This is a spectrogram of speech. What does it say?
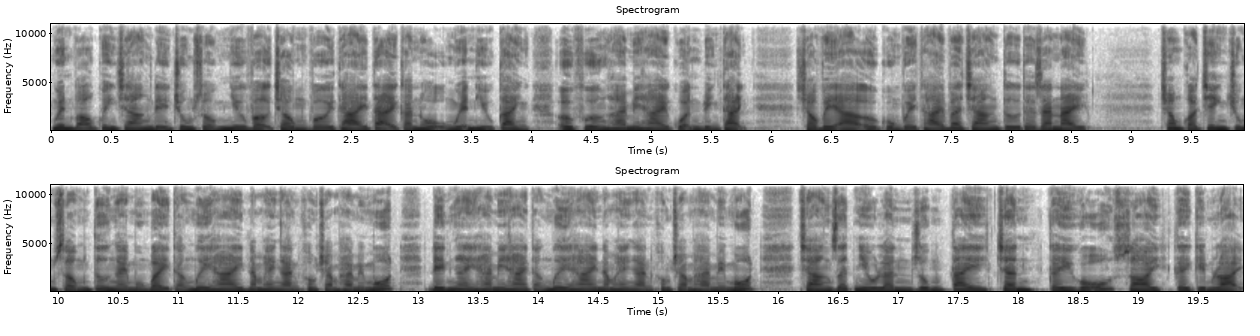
Nguyên Võ Quỳnh Trang đến chung sống như vợ chồng với Thái tại căn hộ Nguyễn Hữu Cảnh ở phường 22 quận Bình Thạnh. Cháu VA ở cùng với Thái và Trang từ thời gian này. Trong quá trình chung sống từ ngày 7 tháng 12 năm 2021 đến ngày 22 tháng 12 năm 2021, Trang rất nhiều lần dùng tay, chân, cây gỗ, roi, cây kim loại,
